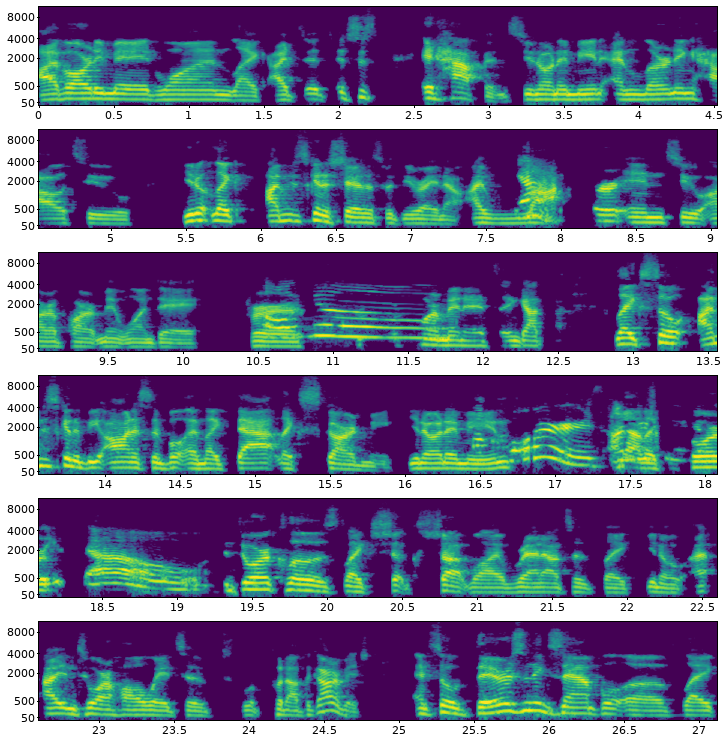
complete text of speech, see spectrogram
I've already made one. Like I, it, it's just it happens. You know what I mean? And learning how to, you know, like I'm just gonna share this with you right now. I Yeah. locked her into our apartment one day for Oh no. four minutes and got like so. I'm just gonna be honest and and like that like scarred me. You know what I mean? Of course. Yeah, like, Understandably so. the door closed like shut, shut while I ran out to like you know I, I, into our hallway to put out the garbage. And so there's an example of like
